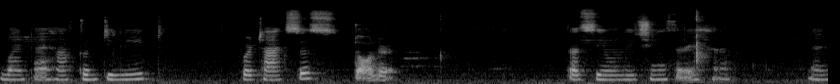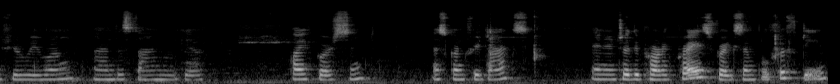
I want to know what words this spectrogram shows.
but I have to delete for taxes dollar. That's the only change that I have and if you rerun and this time we'll give 5% as country tax and enter the product price for example 50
